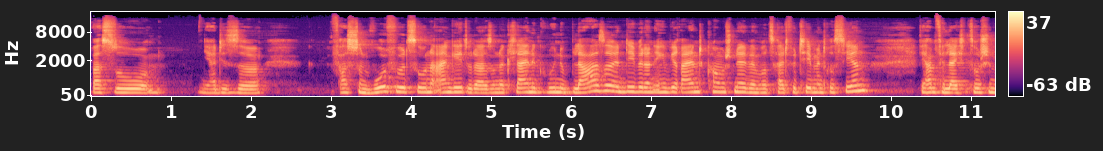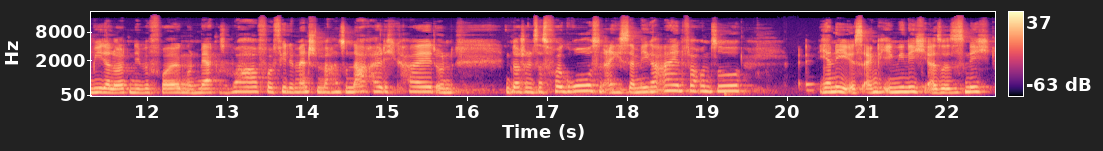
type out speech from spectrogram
was so ja diese fast schon Wohlfühlzone angeht oder so eine kleine grüne Blase, in die wir dann irgendwie reinkommen schnell, wenn wir uns halt für Themen interessieren. Wir haben vielleicht Social Media Leuten, die wir folgen und merken so, wow, voll viele Menschen machen so Nachhaltigkeit und in Deutschland ist das voll groß und eigentlich ist das mega einfach und so. Ja, nee, ist eigentlich irgendwie nicht. Also es ist nicht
